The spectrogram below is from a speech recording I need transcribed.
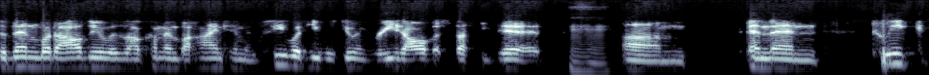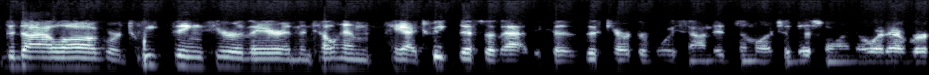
So then what I'll do is I'll come in behind him and see what he was doing, read all the stuff he did, hmm um, and then tweak the dialogue or tweak things here or there, and then tell him, "Hey, I tweaked this or that because this character voice sounded similar to this one or whatever."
